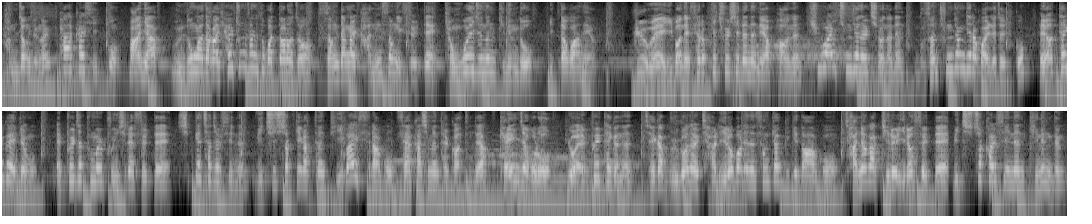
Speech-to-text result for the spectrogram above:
감정 등을 파악할 수 있고 만약 운동하다가 혈중산소가 떨어져 부상당할 가능성이 있을 때 경고해주는 기능도 있다고 하네요. 그 외에 이번에 새롭게 출시되는 에어파워는 Qi 충전을 지원하는 무선 충전기라고 알려져 있고 에어태그의 경우 애플 제품을 분실했을 때 쉽게 찾을 수 있는 위치 추적기 같은 device라고 생각하시면 될 것 같은데요. 개인적으로 이 애플 태그는 제가 물건을 잘 잃어버리는 성격이기도 하고 자녀가 길을 잃었을 때 위치 추적할 수 있는 기능 등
